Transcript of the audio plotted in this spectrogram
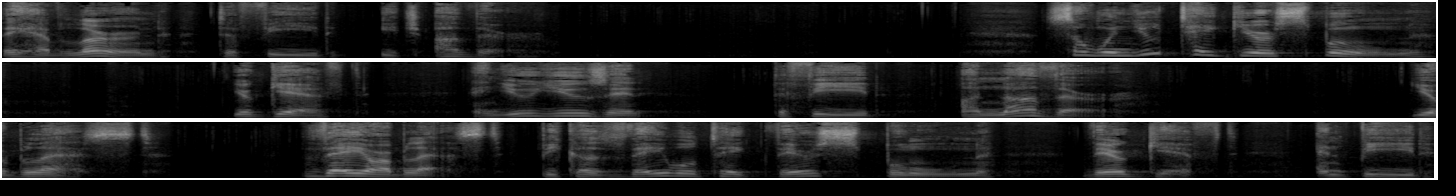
they have learned to feed each other. So when you take your spoon, your gift, and you use it to feed another, you're blessed. They are blessed because they will take their spoon their gift and feed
